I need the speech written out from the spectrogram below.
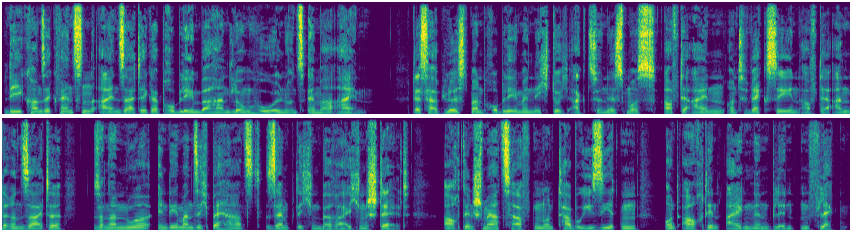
Die Konsequenzen einseitiger Problembehandlung holen uns immer ein. Deshalb löst man Probleme nicht durch Aktionismus auf der einen und Wegsehen auf der anderen Seite, sondern nur, indem man sich beherzt sämtlichen Bereichen stellt, auch den schmerzhaften und tabuisierten und auch den eigenen blinden Flecken.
